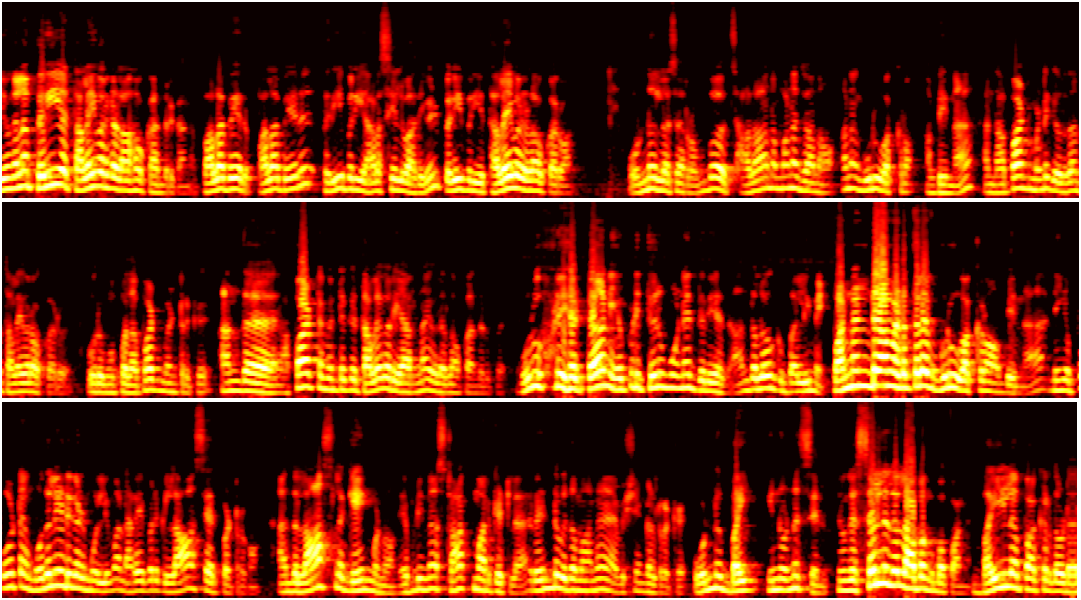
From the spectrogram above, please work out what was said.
இவங்கெல்லாம் பெரிய தலைவர்களாக உட்காந்துருக்காங்க பல பேர் பல பேர் பெரிய பெரிய அரசியல்வாதிகள் பெரிய பெரிய தலைவர்களாக உட்காருவாங்க. ஒன்றும் இல்லை சார். ரொம்ப சாதாரணமான ஜானம். ஆனால் குரு வக்கரம் அப்படின்னா அந்த அப்பார்ட்மெண்ட்டுக்கு இவர் தான் தலைவராக உட்காருவார். ஒரு முப்பது அப்பார்ட்மெண்ட் இருக்குது அந்த அப்பார்ட்மெண்ட்டுக்கு தலைவர் யாருன்னா இவர் தான் உட்காந்துருப்பார் குருவுடைய டேர்ன் எப்படி திரும்பும்னே தெரியாது. அந்த அளவுக்கு வலிமை. பன்னெண்டாம் இடத்துல குரு வக்கரம் அப்படின்னா நீங்கள் போட்ட முதலீடுகள் மூலியமாக நிறைய பேருக்கு லாஸ் ஏற்பட்டிருக்கும். அந்த லாஸில் கெயின் பண்ணுவாங்க. எப்படின்னா ஸ்டாக் மார்க்கெட்டில் ரெண்டு விதமான விஷயங்கள் இருக்கு. ஒன்று பை இன்னொன்று செல் இவங்க செல்லில் லாபம் பார்ப்பாங்க. பையில் பார்க்குறதோட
